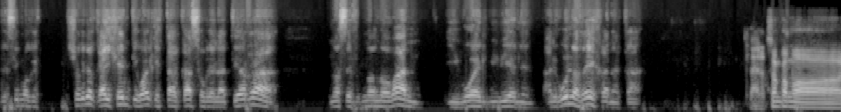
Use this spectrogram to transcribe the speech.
decimos que yo creo que hay gente igual que está acá sobre la tierra, no se, no, no van y vuelven y vienen. Algunos dejan acá. Claro. Son como,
